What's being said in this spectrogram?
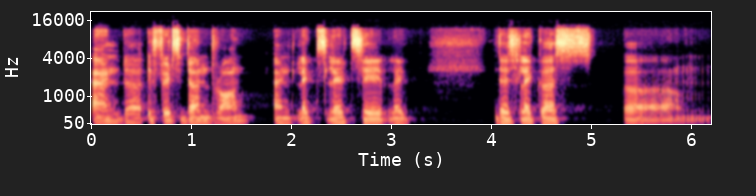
And uh, if it's done wrong and like let's say like there's like a um,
